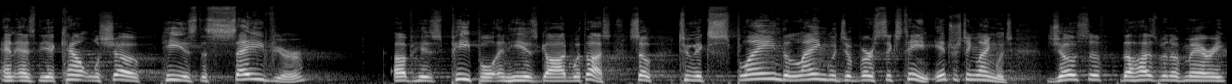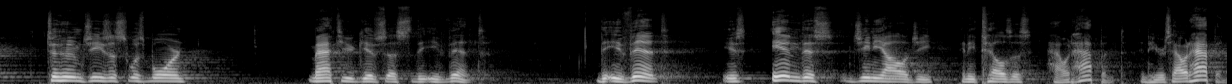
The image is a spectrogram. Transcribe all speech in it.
And as the account will show, he is the Savior of his people and he is God with us. So, to explain the language of verse 16, interesting language Joseph, the husband of Mary, to whom Jesus was born, Matthew gives us the event. The event is in this genealogy, and he tells us how it happened. And here's how it happened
